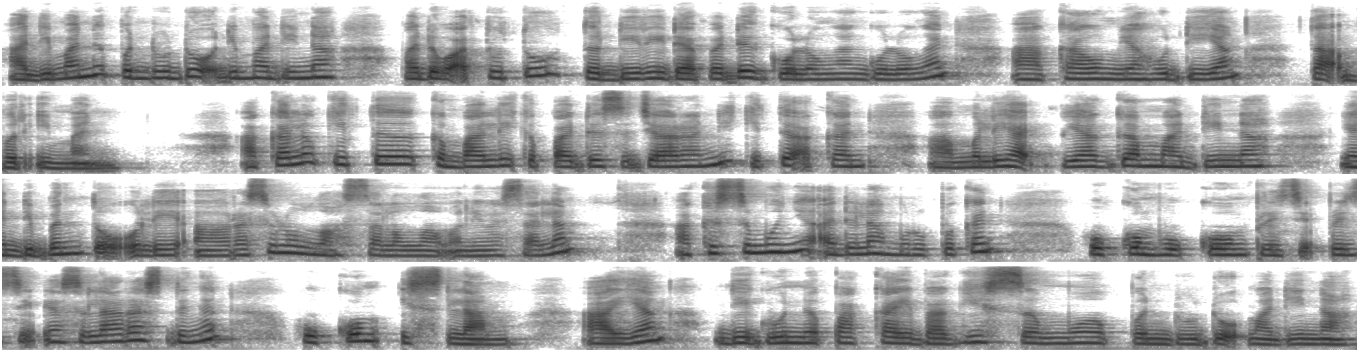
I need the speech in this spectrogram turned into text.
Uh, di mana penduduk di Madinah pada waktu tu terdiri daripada golongan-golongan uh, kaum Yahudi yang tak beriman Uh, kalau kita kembali kepada sejarah ni kita akan uh, melihat piagam Madinah yang dibentuk oleh uh, Rasulullah sallallahu alaihi wasallam. Kesemuanya adalah merupakan hukum-hukum prinsip-prinsip yang selaras dengan hukum Islam yang diguna pakai bagi semua penduduk Madinah.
